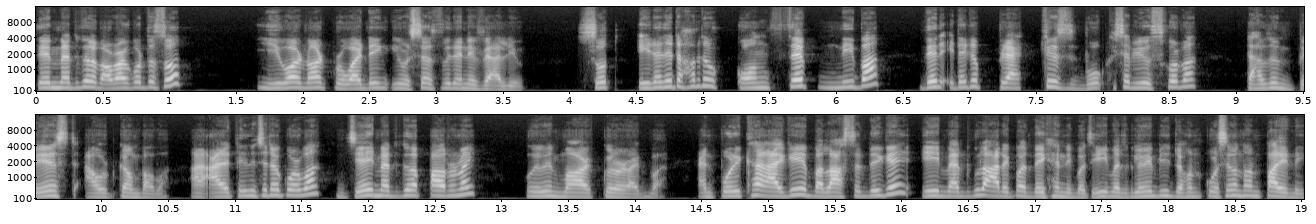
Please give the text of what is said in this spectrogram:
সেম ম্যাথগুলো ব্যবহার করতেছো you are not providing your yourself with any value so যেটা হবে কনসেপ্ট নিবা দেন এটাকে প্র্যাকটিস বুক হিসাবে ইউজ করবা, তাহলে তুমি বেস্ট আউটকাম পাবা। আর আরেকটা জিনিস যেটা করবা, যেই ম্যাথগুলো পারো নাই, ওই মার্ক করে রাখবা। অ্যান্ড পরীক্ষার আগে বা লাস্টের দিকে এই ম্যাথগুলো আরেকবার দেখে নিবা যে এই ম্যাথগুলো আমি যখন করছিলাম তখন পারিনি।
